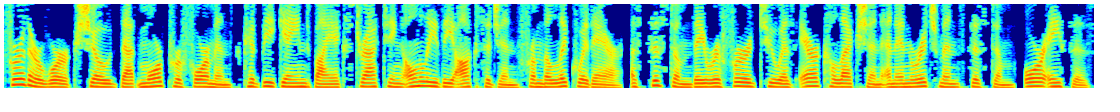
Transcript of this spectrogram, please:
Further work showed that more performance could be gained by extracting only the oxygen from the liquid air, a system they referred to as Air Collection and Enrichment System, or ACES.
